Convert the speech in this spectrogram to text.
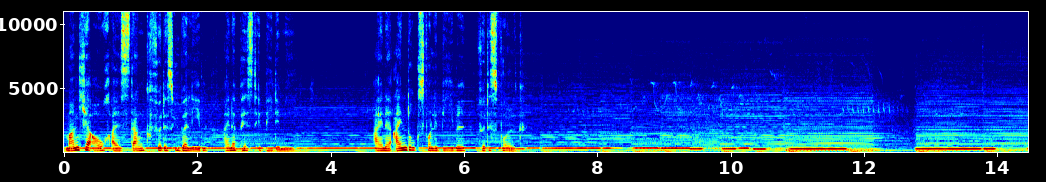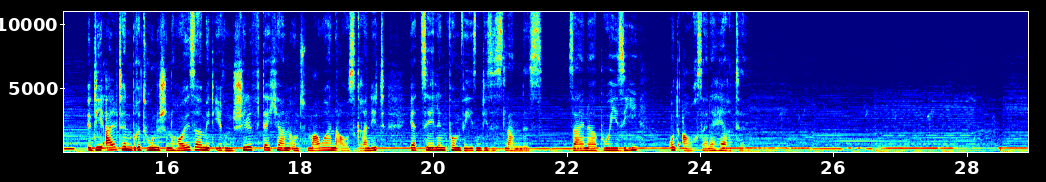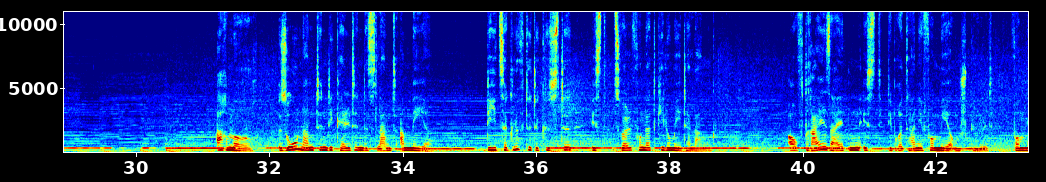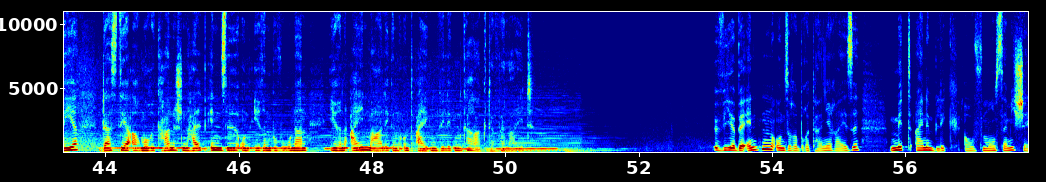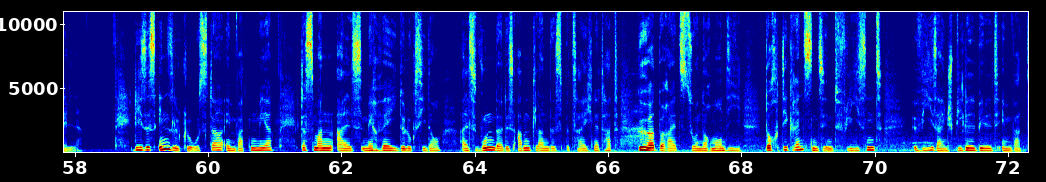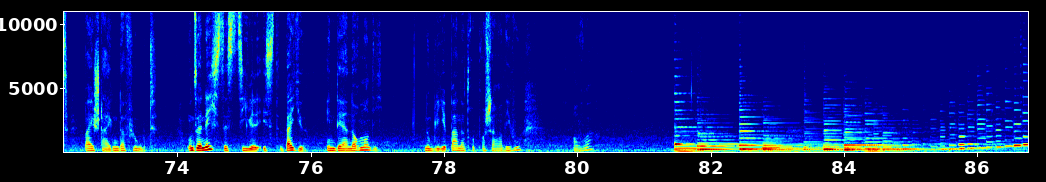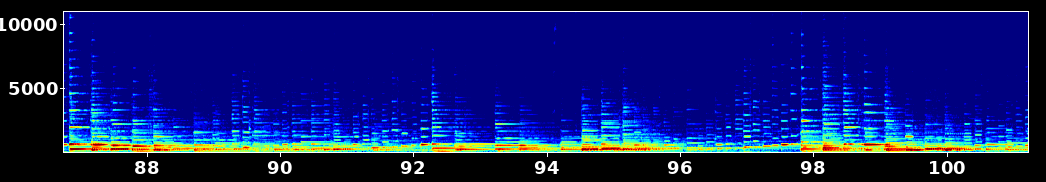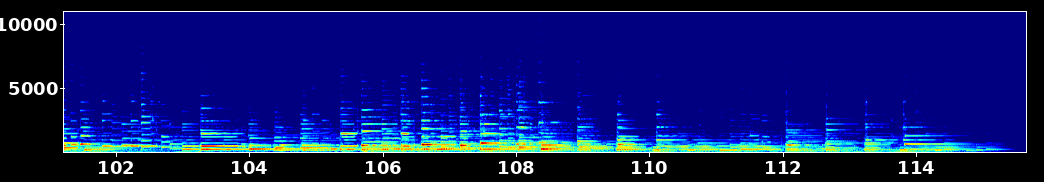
Manche auch als Dank für das Überleben einer Pestepidemie. Eine eindrucksvolle Bibel für das Volk. Die alten bretonischen Häuser mit ihren Schilfdächern und Mauern aus Granit erzählen vom Wesen dieses Landes, seiner Poesie und auch seiner Härte. Armor, so nannten die Kelten das Land am Meer. Die zerklüftete Küste ist 1200 Kilometer lang. Auf drei Seiten ist die Bretagne vom Meer umspült, vom Meer, das der armorikanischen Halbinsel und ihren Bewohnern ihren einmaligen und eigenwilligen Charakter verleiht. Wir beenden unsere Bretagne-Reise mit einem Blick auf Mont Saint-Michel. Dieses Inselkloster im Wattenmeer, das man als Merveille de l'Occident, als Wunder des Abendlandes bezeichnet hat, gehört bereits zur Normandie. Doch die Grenzen sind fließend, wie sein Spiegelbild im Watt bei steigender Flut. Unser nächstes Ziel ist Bayeux in der Normandie. N'oubliez pas notre prochain rendez-vous. Au revoir.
